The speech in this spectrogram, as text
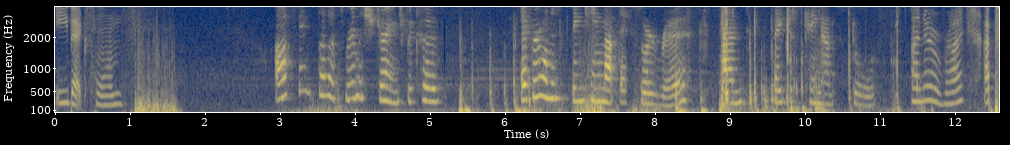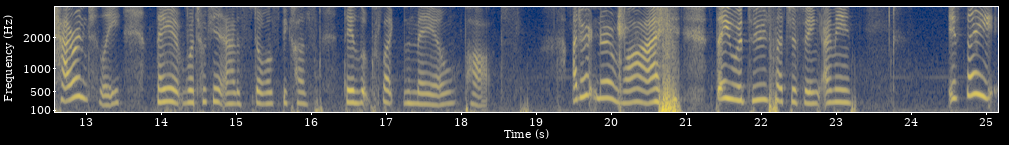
Ibex horns? I think that it's really strange because everyone is thinking that they're so rare and they just came out of stores. I know, right? Apparently, they were taken out of stores because they look like the male parts. I don't know why they would do such a thing. I mean, if they.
